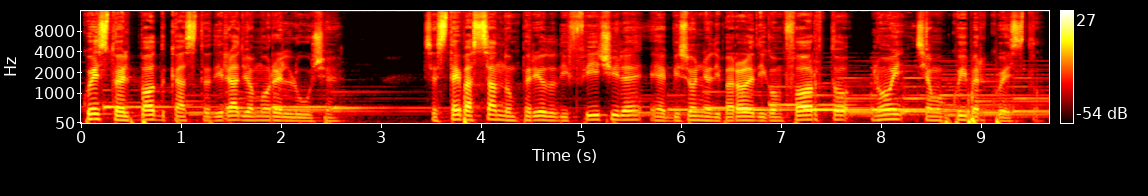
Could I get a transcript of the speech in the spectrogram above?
Questo è il podcast di Radio Amore e Luce. Se stai passando un periodo difficile e hai bisogno di parole di conforto, noi siamo qui per questo.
